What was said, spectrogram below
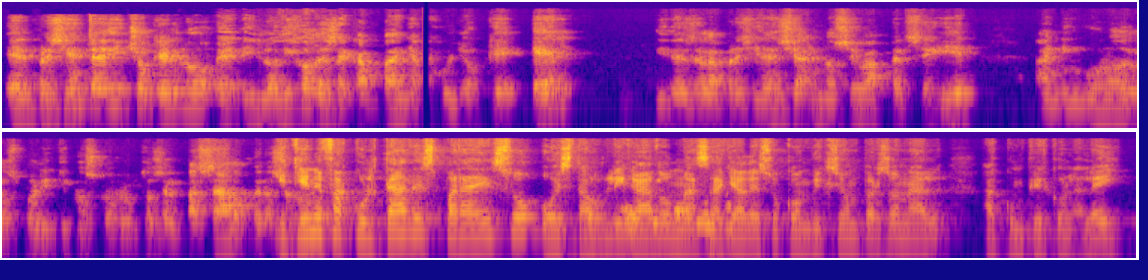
El presidente ha dicho que él no, eh, y lo dijo desde campaña, Julio, que él y desde la presidencia no se iba a perseguir a ninguno de los políticos corruptos del pasado. Pero ¿Y tiene facultades para eso o está obligado, más allá de su convicción personal, a cumplir con la ley?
